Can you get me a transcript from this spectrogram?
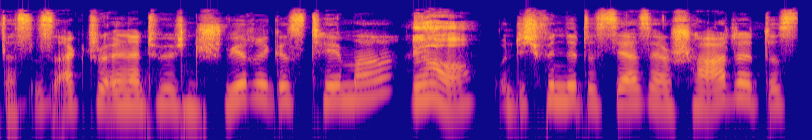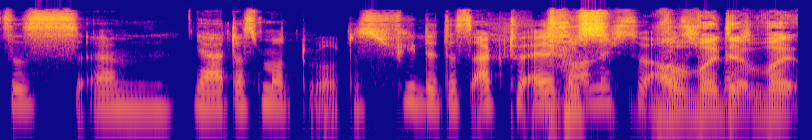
Das ist aktuell natürlich ein schwieriges Thema. ja. Und ich finde das sehr, sehr schade, dass das, ähm, ja, dass man, dass viele das aktuell Ich gar muss- nicht so aussprechen. wollte, woll-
